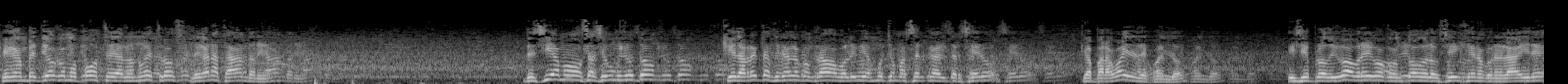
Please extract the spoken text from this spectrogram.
que gambeteó como poste a los nuestros, le gana hasta Anthony. Decíamos hace un minuto que la recta final lo encontraba a Bolivia mucho más cerca del tercero que a Paraguay desde cuando. Y se prodigó Abrego con todo el oxígeno, con el aire,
